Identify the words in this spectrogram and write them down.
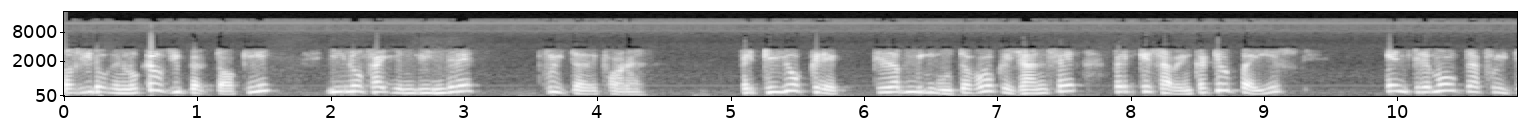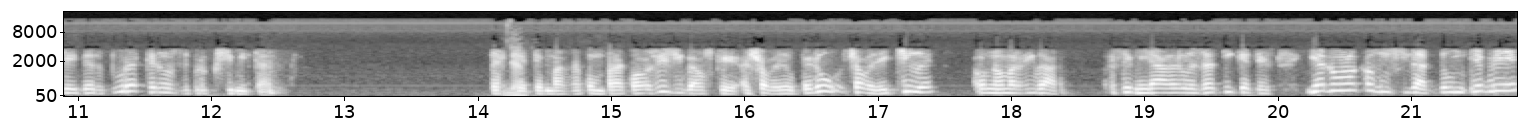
els hi donen el que els hi pertoqui i no feien vindre fruita de fora. Perquè jo crec que han vingut a bloquejar-se perquè saben que aquí al país entre molta fruita i verdura que no és de proximitat perquè ja. te'n vas a comprar coses i veus que això ve del Perú, això ve de Xile, on no hem arribat. Has de mirar les etiquetes. Ja no la caducitat, d'on te ve,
